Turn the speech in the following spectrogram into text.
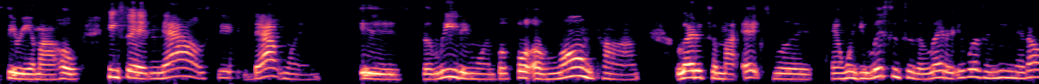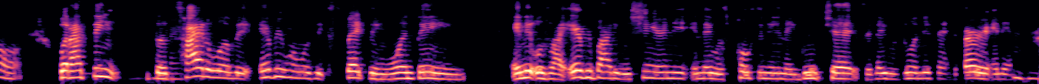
Siri and my hoe. He said now that one is the leading one, but for a long time, letter to my ex was, and when you listen to the letter, it wasn't mean at all. But I think the okay. title of it, everyone was expecting one thing. And it was like everybody was sharing it and they was posting it in their group chats and they was doing this, and the third. And then mm-hmm.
